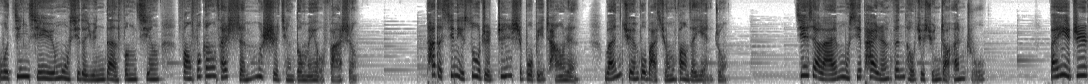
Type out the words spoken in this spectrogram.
我惊奇于木西的云淡风轻，仿佛刚才什么事情都没有发生。他的心理素质真是不比常人，完全不把熊放在眼中。接下来，木西派人分头去寻找安竹。白一之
